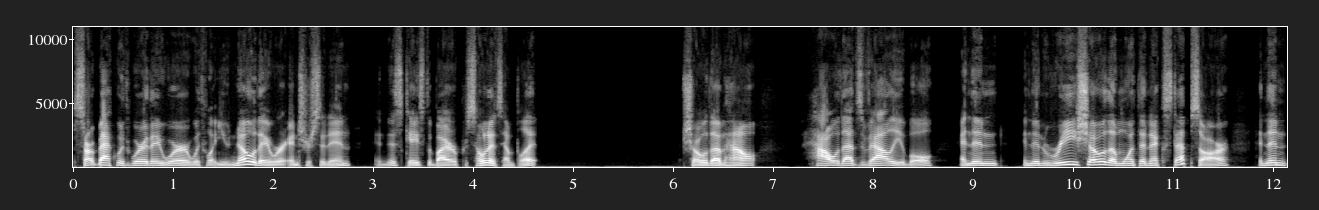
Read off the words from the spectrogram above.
start back with where they were with what you know they were interested in. In this case, the buyer persona template show them how how that's valuable and then and then re-show them what the next steps are and then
